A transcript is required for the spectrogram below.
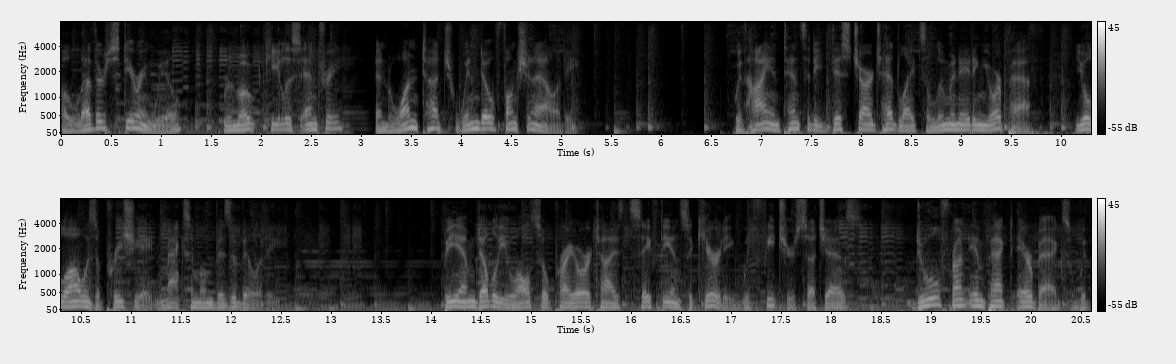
a leather steering wheel, remote keyless entry, and one-touch window functionality. With high-intensity discharge headlights illuminating your path, you'll always appreciate maximum visibility. BMW also prioritized safety and security with features such as dual front impact airbags with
